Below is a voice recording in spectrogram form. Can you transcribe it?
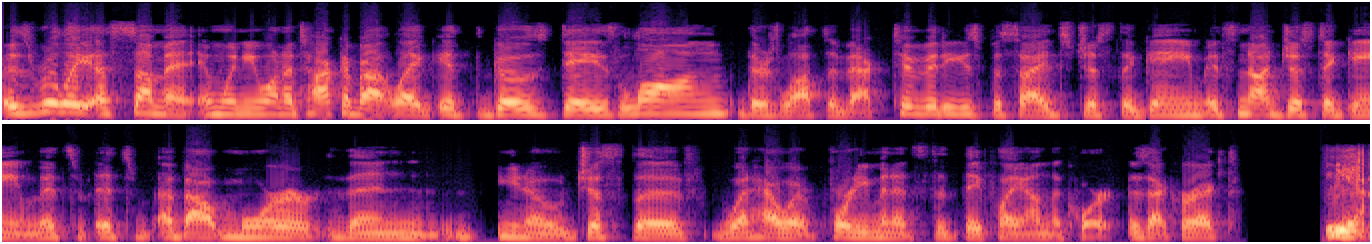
is really a summit, and when you want to talk about like it goes days long, there's lots of activities besides just the game. It's not just a game. It's it's about more than you know just the what however 40 minutes that they play on the court. Is that correct? Yeah.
